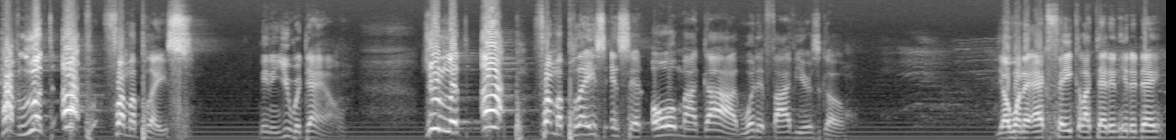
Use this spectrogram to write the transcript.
have looked up from a place, meaning you were down, you looked up from a place and said, Oh my God, what did five years ago? Y'all want to act fake like that in here today?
